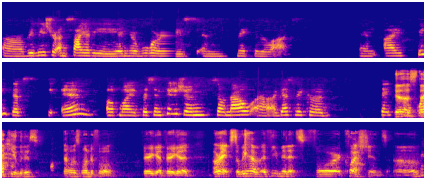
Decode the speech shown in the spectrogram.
uh, release your anxiety and your worries and make you relax. And I think that's the end of my presentation. So now uh, I guess we could take Yes, thank you, Liz. That was wonderful. Very good, very good. All right, so we have a few minutes for questions. Um,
